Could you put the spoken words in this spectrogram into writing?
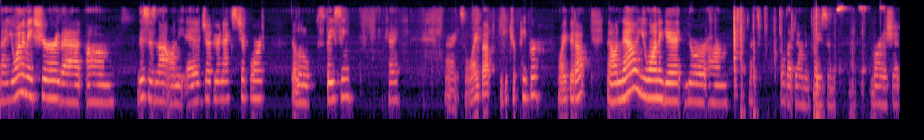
Now you want to make sure that um, this is not on the edge of your next chipboard, the little spacing, okay? All right, so wipe up, get your paper, wipe it up. Now, now you want to get your, um, let's hold that down in place and burnish it.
